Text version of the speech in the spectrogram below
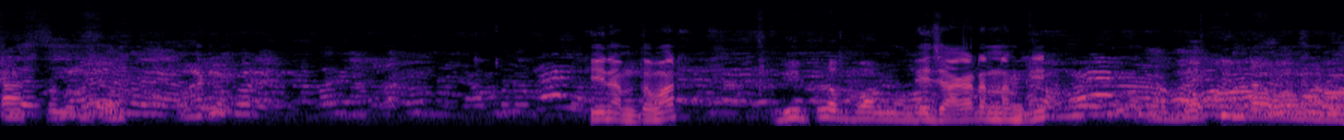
কাজ কি নাম তোমার? বিপ্লব বর্মন। এই জায়গাটার নাম কি? দক্ষিণ টাকামারি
